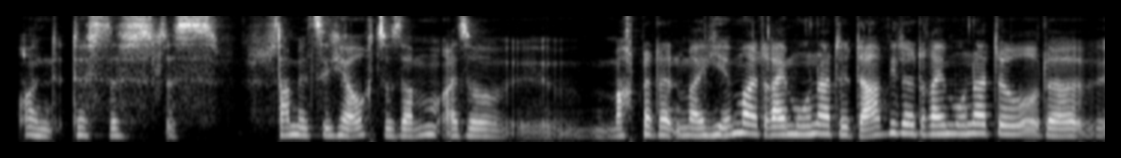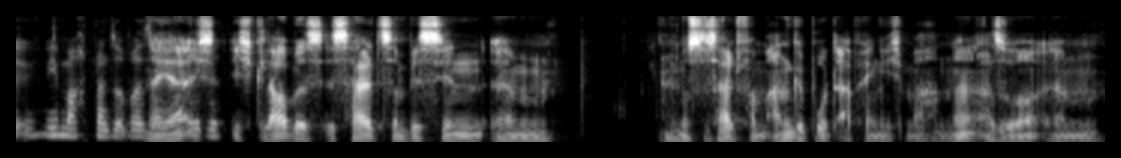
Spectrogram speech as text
Und das, das, das sammelt sich ja auch zusammen. Also äh, macht man dann immer hier mal drei Monate, da wieder drei Monate oder wie macht man sowas? Naja, ich, ich glaube, es ist halt so ein bisschen, ähm, man muss es halt vom Angebot abhängig machen. Ne? Also, ähm,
